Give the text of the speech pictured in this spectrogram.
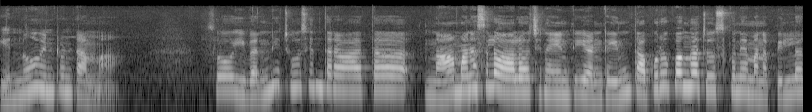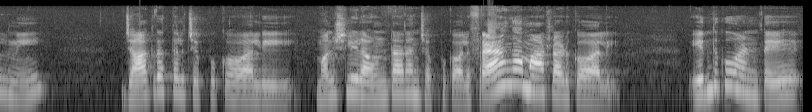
ఎన్నో వింటుంటామ్మా సో ఇవన్నీ చూసిన తర్వాత నా మనసులో ఆలోచన ఏంటి అంటే ఇంత అపురూపంగా చూసుకునే మన పిల్లల్ని జాగ్రత్తలు చెప్పుకోవాలి మనుషులు ఇలా ఉంటారని చెప్పుకోవాలి ఫ్రాంక్గా మాట్లాడుకోవాలి. ఎందుకు అంటే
